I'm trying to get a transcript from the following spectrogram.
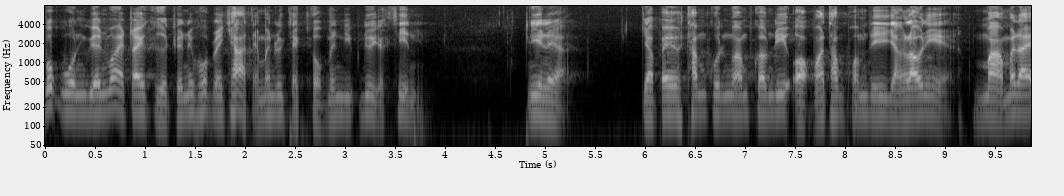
บกวนเวียนว่ายใจเกิดจนในภพในชาติเนี่ยมันรู้จักจบมันรู้จักสิ้น นี่แหละ จะไปทำคุณงามความดีออกมาทำความดีอย่างเรานี่มาไม่ได้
